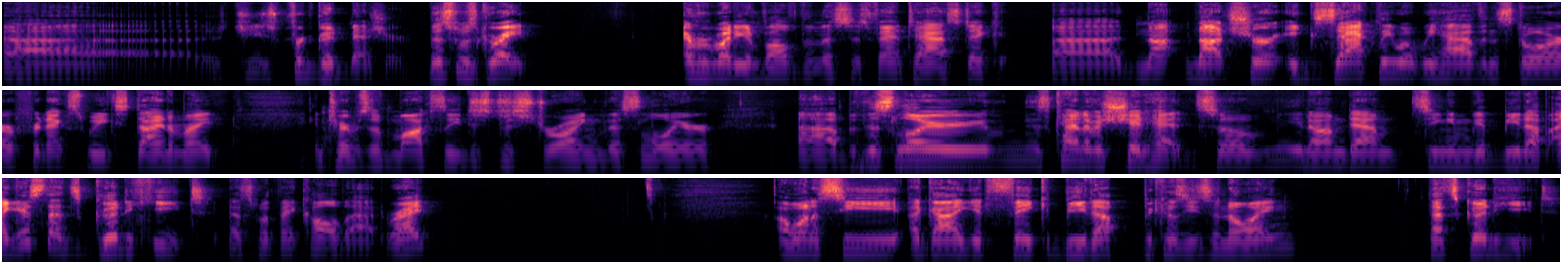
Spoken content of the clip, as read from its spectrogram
Uh, geez, for good measure. This was great. Everybody involved in this is fantastic. Uh, not not sure exactly what we have in store for next week's Dynamite in terms of Moxley just destroying this lawyer. Uh, but this lawyer is kind of a shithead, so you know I'm down seeing him get beat up. I guess that's good heat. That's what they call that, right? I want to see a guy get fake beat up because he's annoying. That's good heat.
